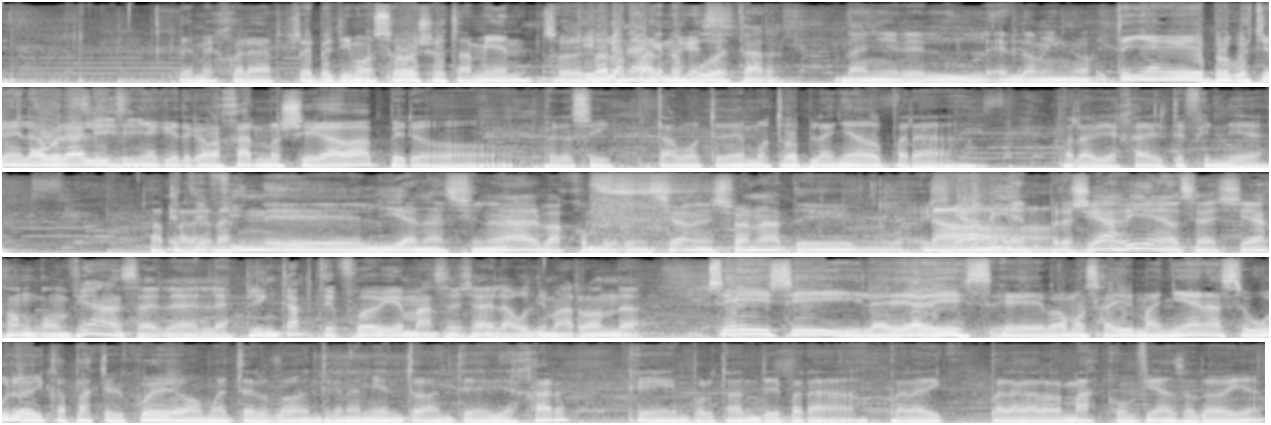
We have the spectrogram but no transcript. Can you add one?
de mejorar. Repetimos hoyos también, sobre Qué todo los pena que no pudo estar Daniel el, el domingo. Tenía que, por cuestiones laborales, Sí, sí. tenía que trabajar, no llegaba, pero, pero sí, estamos, tenemos todo planeado para, para viajar este fin de a Este fin de Liga Nacional vas con pretensiones, Jonah, te llegas bien, pero llegas bien, o sea, llegas con confianza. La, la Spring Cup te fue bien más allá de la última ronda. Sí, sí, y la idea es, eh, vamos a ir mañana seguro y capaz que el jueves vamos a meter dos entrenamientos antes de viajar, que es importante para, para, ir- para agarrar más confianza todavía.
